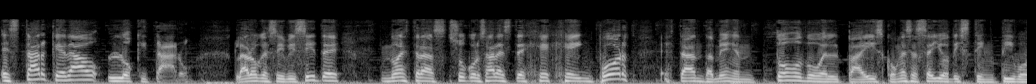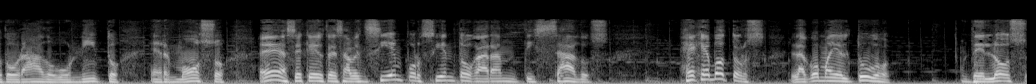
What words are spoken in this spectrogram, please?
Estar, quedado, lo quitaron. Claro que sí, visite nuestras sucursales de GG Import están también en todo el país con ese sello distintivo, dorado, bonito, hermoso. Eh, así que ustedes saben, 100% garantizados. GG Motors, la goma y el tubo de los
